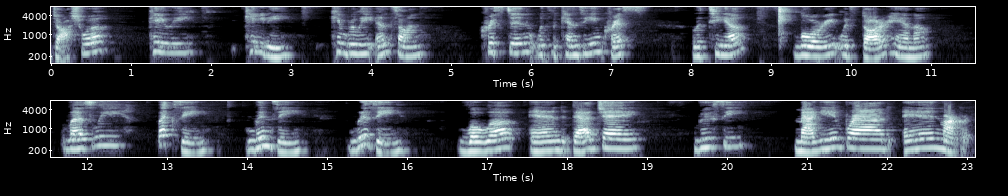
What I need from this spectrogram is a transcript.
Joshua, Kaylee, Katie, Kimberly and Son, Kristen with Mackenzie and Chris, Latia, Lori with daughter Hannah, Leslie, Lexi, Lindsay, Lizzie, Lola and Dad Jay, Lucy, Maggie and Brad, and Margaret.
